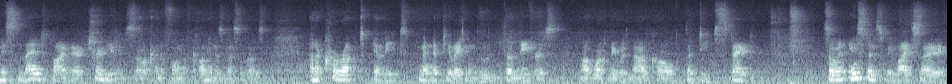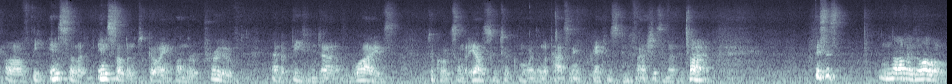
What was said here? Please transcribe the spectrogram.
misled by their tribunes, so a kind of form of communism, I suppose, and a corrupt elite manipulating the, the levers of what we would now call the deep state. So, an instance, we might say, of the insolent, insolent going unreproved and a beating down of the wise, to quote somebody else who took more than a passing interest in fascism at the time. This is not at all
